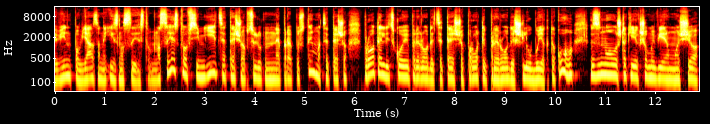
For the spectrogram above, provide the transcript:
Він пов'язаний із насильством. Насильство в сім'ї це те, що абсолютно неприпустимо, це те, що проти людської природи, це те, що проти природи шлюбу як такого. Знову ж таки, якщо ми віримо, що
